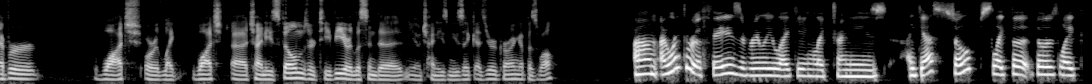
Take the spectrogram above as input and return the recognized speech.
ever watch or like watch uh, Chinese films or TV or listen to you know Chinese music as you were growing up as well? Um, I went through a phase of really liking like Chinese, I guess soaps, like the those like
